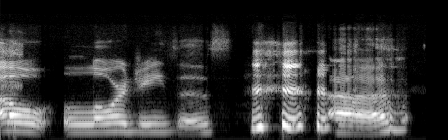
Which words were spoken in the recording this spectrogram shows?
oh Lord Jesus. Uh,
